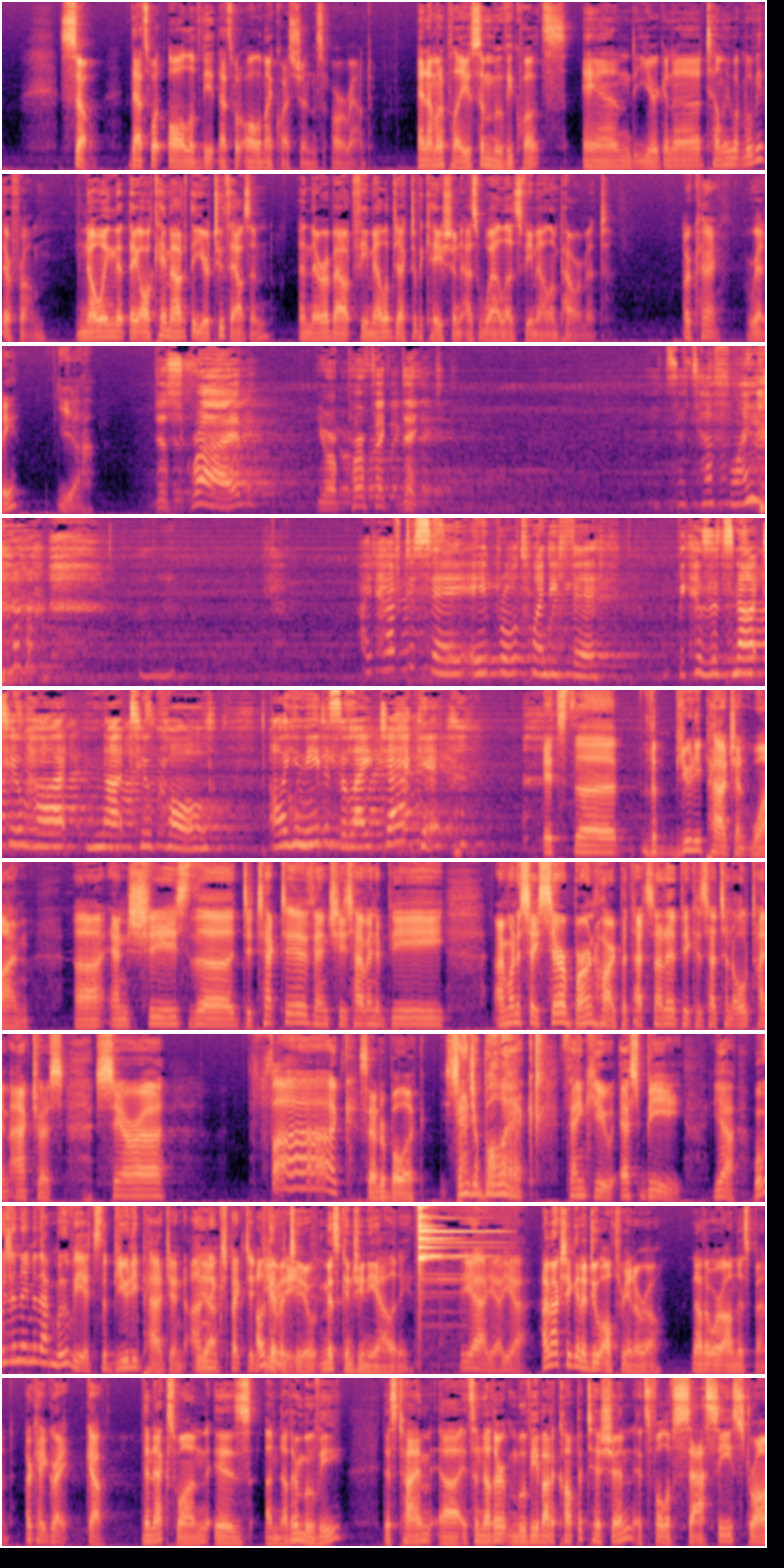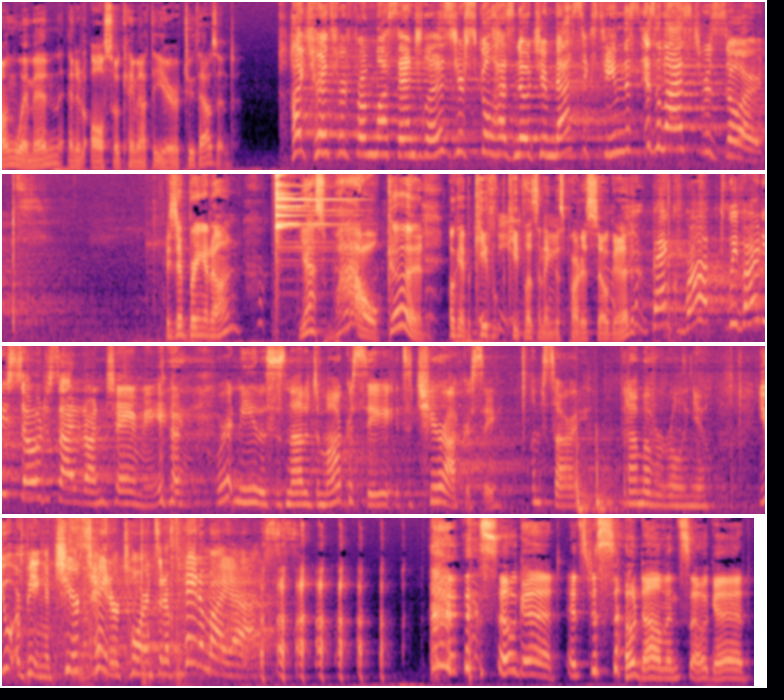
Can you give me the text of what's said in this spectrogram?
So, that's what all of the that's what all of my questions are around. And I'm going to play you some movie quotes and you're going to tell me what movie they're from, knowing that they all came out at the year 2000 and they're about female objectification as well as female empowerment. Okay. Ready? Yeah. Describe your perfect date. It's a tough one. Um, I'd have to say April 25th because it's not too hot, not too cold. All you need is a light jacket. It's the the beauty pageant one, uh, and she's the detective, and she's having to be. I want to say Sarah Bernhardt, but that's not it because that's an old time actress. Sarah, fuck, Sandra Bullock. Sandra Bullock. Thank you, SB. Yeah, what was the name of that movie? It's the beauty pageant, Yeah. Unexpected. I'll give it to you. Miss Congeniality. Yeah, yeah, yeah. I'm actually going to do all three in a row now that we're on this bend. Okay, great. Go. The next one is another movie. This time, uh, it's another movie about a competition. It's full of sassy, strong women, and it also came out the year 2000. I transferred from Los Angeles. Your school has no gymnastics team. This is a last resort. Is it Bring It On? Yes, wow, good. Okay, but keep keep listening. This part is so good. Bankrupt? We've already so decided on Jamie. Courtney, this is not a democracy, it's a cheerocracy. I'm sorry, but I'm overruling you. you are being a cheer tater, Torrance, and a pain in my ass. so good. It's just so dumb and so good.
